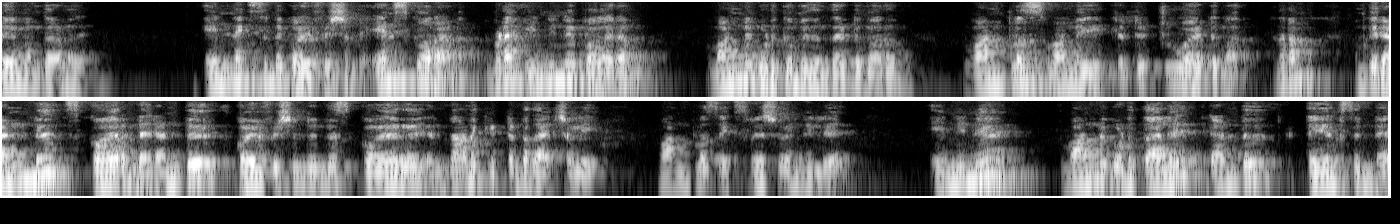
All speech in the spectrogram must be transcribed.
ടേം എന്താണ്? എൻ എക്സിന്റെ കോഎഫിഷ്യന്റ് എൻ സ്ക്വയർ ആണ്. ഇവിടെ എന്നിന് പകരം വണ്ണ് കൊടുക്കുമ്പോൾ ഇത് എന്തായിട്ട് മാറും? One plus one equal to two ആയിട്ട് മാറും. അന്നേരം നമുക്ക് രണ്ട് സ്ക്വയറിന്റെ രണ്ട് കോഎഫിഷ്യന്റിന്റെ സ്ക്വയർ എന്താണ് കിട്ടേണ്ടത് actually one plus X ratio എന്നിൽ എന്നിന് വണ്ണ് കൊടുത്താൽ രണ്ട് ടേംസിന്റെ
